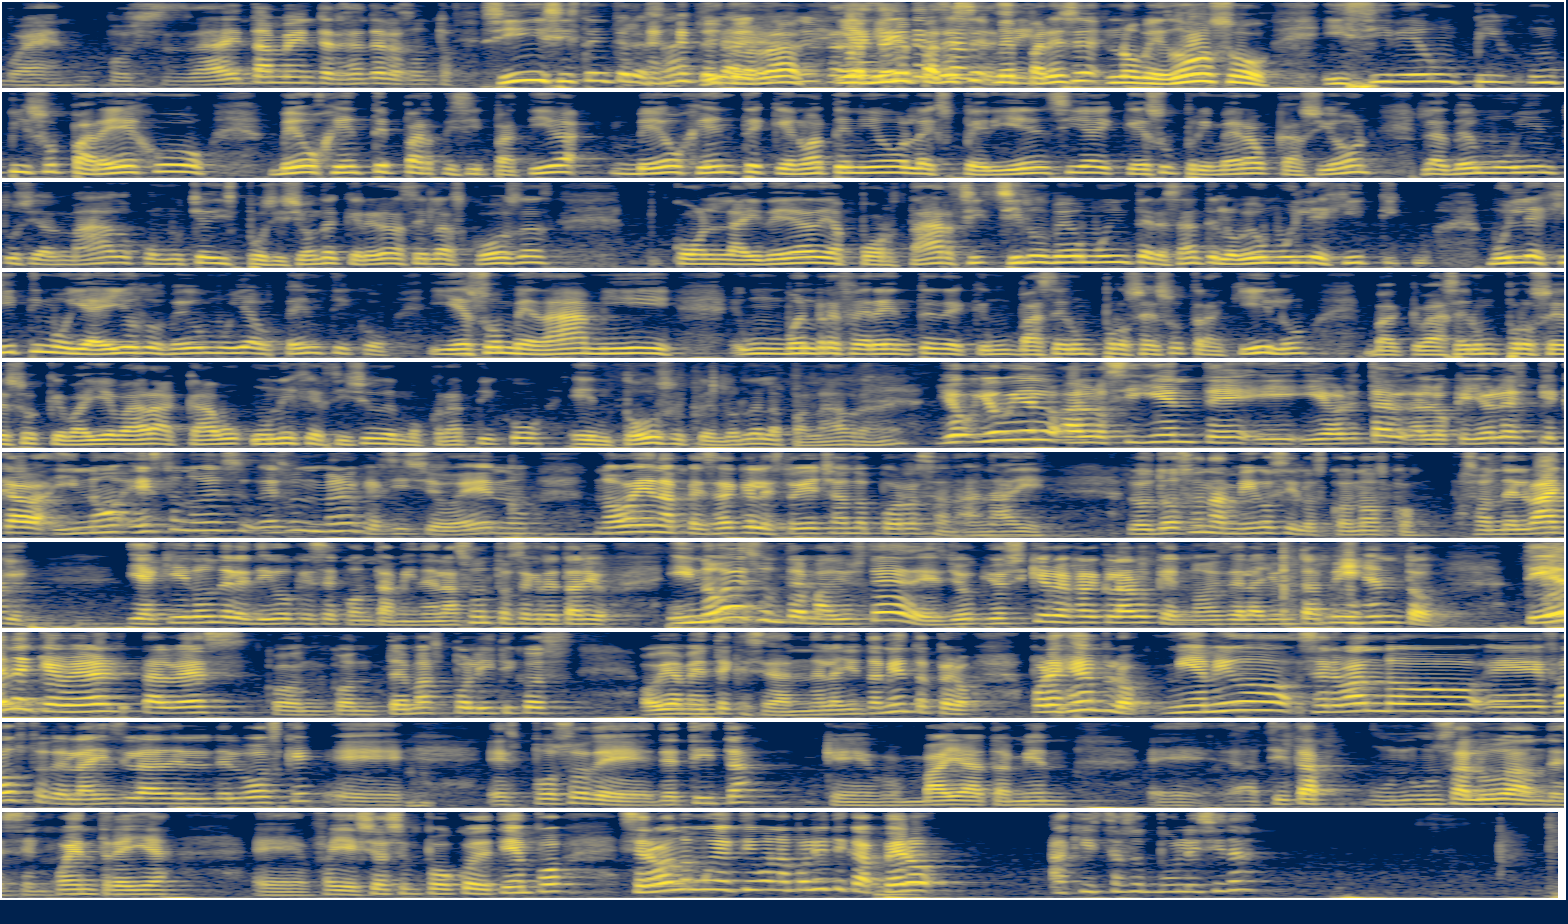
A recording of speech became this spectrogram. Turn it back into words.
Bueno, pues ahí también interesante el asunto. Sí, sí está interesante, la verdad. Y a mí me parece, me sí. parece novedoso. Y sí veo un, pi- un piso parejo, veo gente participativa, veo gente que no ha tenido la experiencia y que es su primera ocasión. Las veo muy entusiasmado, con mucha disposición de querer hacer las cosas, con la idea de aportar. Sí, sí los veo muy interesantes, lo veo muy legítimo, muy legítimo y a ellos los veo muy auténtico. Y eso me da a mí un buen referente de que va a ser un proceso tranquilo, va, que va a ser un proceso que va a llevar a cabo un ejercicio democrático en todo su esplendor de la palabra. ¿eh? Yo, yo voy a lo, a lo siguiente y, y ahorita a lo que yo le explicaba. Y no, esto no es, es un mero ejercicio, ¿eh? No, no vayan a pensar que le estoy echando porras a nadie. Los dos son amigos y los conozco. Son del Valle. Y aquí es donde les digo que se contamina el asunto, secretario. Y no es un tema de ustedes. Yo, yo sí quiero dejar claro que no es del ayuntamiento. Tiene que ver tal vez con, con temas políticos, obviamente, que se dan en el ayuntamiento. Pero, por ejemplo, mi amigo Servando eh, Fausto de la Isla del, del Bosque, eh, esposo de, de, Tita, que vaya también eh, a Tita un, un, saludo a donde se encuentre ella. Falleció hace un poco de tiempo. Servando muy activo en la política, pero aquí está su publicidad.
